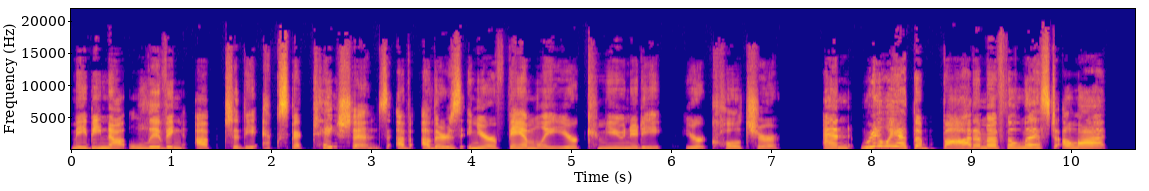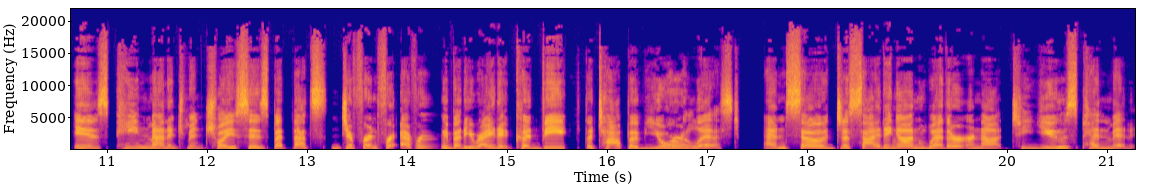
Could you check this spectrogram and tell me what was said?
maybe not living up to the expectations of others in your family, your community, your culture. And really at the bottom of the list a lot is pain management choices, but that's different for everybody, right? It could be the top of your list. And so deciding on whether or not to use pain, med-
